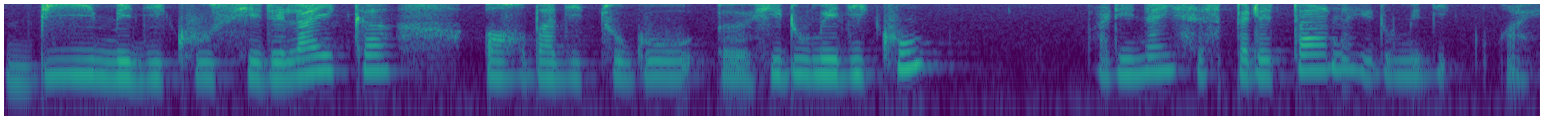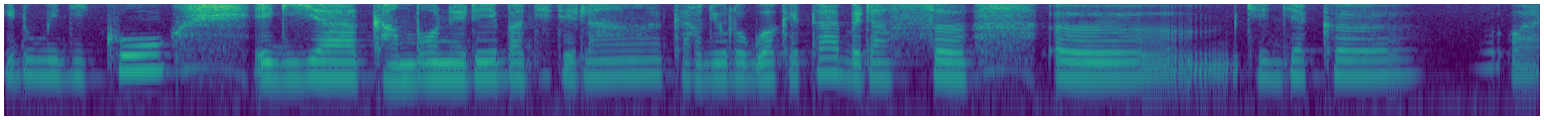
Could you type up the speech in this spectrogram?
bi mediku zirelaik, hor baditugu uh, hidu mediku, ari naiz espeletan, hidu mediku. Hidu mediko, egia kanbon ere bat direla, kardiologoak eta, beraz, uh, jendiak, uh,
